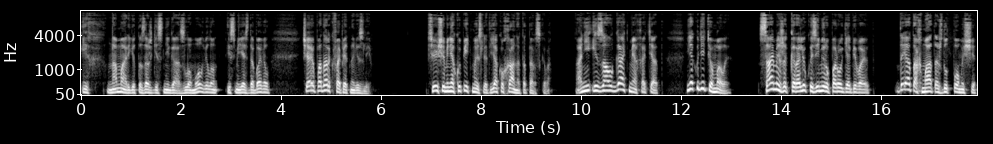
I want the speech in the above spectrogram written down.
их на Марью-то зажги снега», — зло молвил он и, смеясь, добавил — Чаю подарков опять навезли. Все еще меня купить мыслят, яку хана татарского. Они и залгать меня хотят. Яку дитё малое. Сами же королю Казимиру пороги обивают. Да и от Ахмата ждут помощи.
